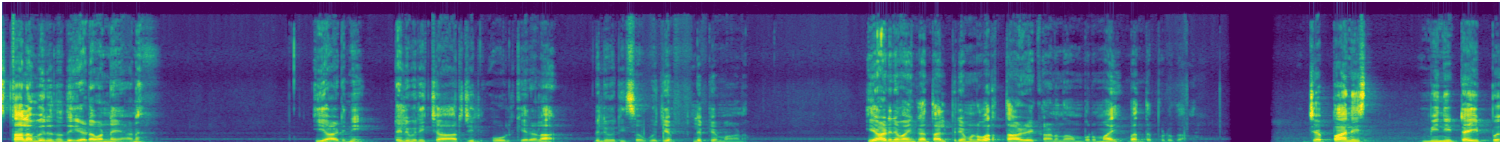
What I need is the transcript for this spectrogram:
സ്ഥലം വരുന്നത് എടവണ്ണയാണ്. ഈ ആടിന് ഡെലിവറി ചാർജിൽ ഓൾ കേരള ഡെലിവറി സൗകര്യം ലഭ്യമാണ്. ഈ ആടിനെ വാങ്ങിക്കാൻ താല്പര്യമുള്ളവർ താഴെ കാണുന്ന നമ്പറുമായി ബന്ധപ്പെടുക. ജപ്പാനീസ് മിനി ടൈപ്പ്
